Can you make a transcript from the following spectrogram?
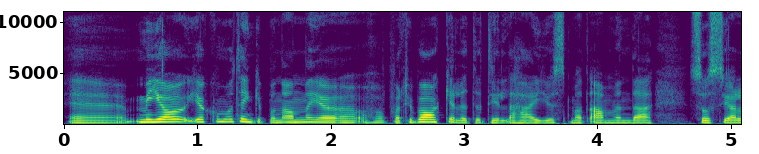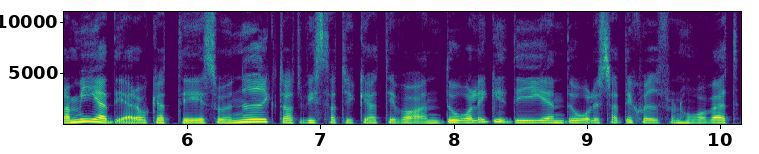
Eh, men jag, jag kommer att tänka på en annan, jag hoppar tillbaka lite till det här just med att använda sociala medier och att det är så unikt och att vissa tycker att det var en dålig idé, en dålig strategi från hovet.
